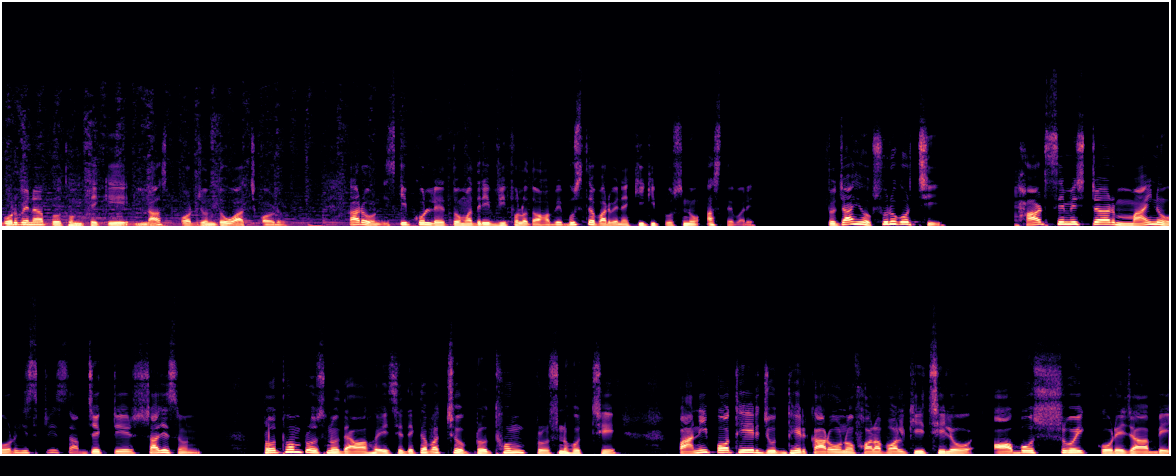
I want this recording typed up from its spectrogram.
করবে না, প্রথম থেকে লাস্ট পর্যন্ত ওয়াচ করো। কারণ স্কিপ করলে তোমাদেরই বিফলতা হবে, বুঝতে পারবে না কি কি প্রশ্ন আসতে পারে। তো যাই হোক, শুরু করছি। থার্ড সেমিস্টার মাইনর হিস্ট্রি সাবজেক্টের সাজেশন প্রথম প্রশ্ন দেওয়া হয়েছে, দেখতে পাচ্ছ? প্রথম প্রশ্ন হচ্ছে পানিপথের যুদ্ধের কারণ ও ফলাফল কী ছিল? অবশ্যই করে যাবে।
